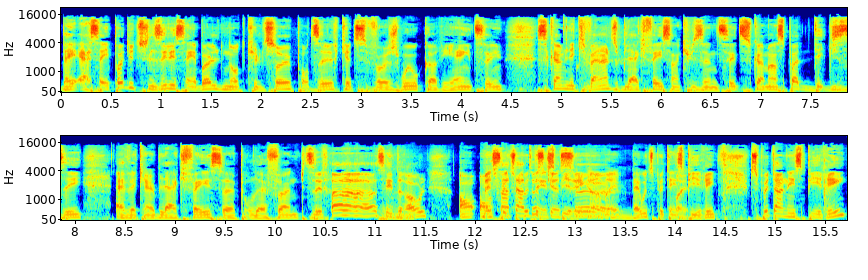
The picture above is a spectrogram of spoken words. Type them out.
ben, essaye pas d'utiliser les symboles d'une autre culture pour dire que tu vas jouer au coréen, tu sais. C'est comme l'équivalent du blackface en cuisine, tu sais. Tu commences pas à te déguiser avec un blackface euh, pour le fun, puis dire, ah, ah, ah, c'est drôle. On, on s'entend peux tous que ça, quand même? Ben oui, tu peux t'inspirer. Tu peux t'en inspirer,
